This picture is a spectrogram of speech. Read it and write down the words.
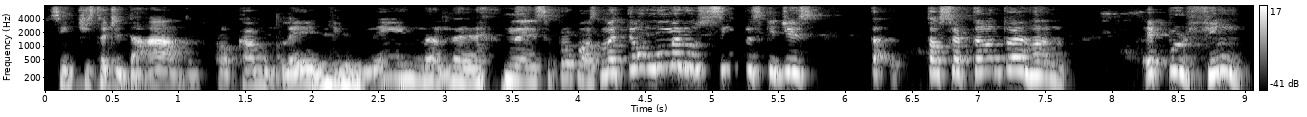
cientista de dados, colocar um lake, uhum. nem, né, nem esse propósito, mas tem um número simples que diz: tá, tá acertando ou tô errando. E por fim,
